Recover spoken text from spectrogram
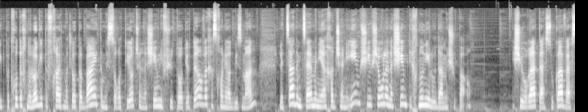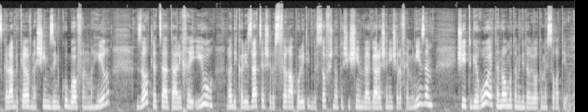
התפתחות טכנולוגית הפכה את מטלות הבית המסורתיות של נשים לפשוטות יותר וחסכוניות בזמן, לצד אמצעי מניעה חדשניים שאפשרו לנשים תכנון ילודה משופר. שיעורי התעסוקה וההשכלה בקרב נשים זינקו באופן מהיר, זאת לצד תהליכי עיור, רדיקליזציה של הספירה הפוליטית בסוף שנות ה-60 והגל השני של הפמיניזם, שאתגרו את הנורמות המגדריות המסורתיות.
